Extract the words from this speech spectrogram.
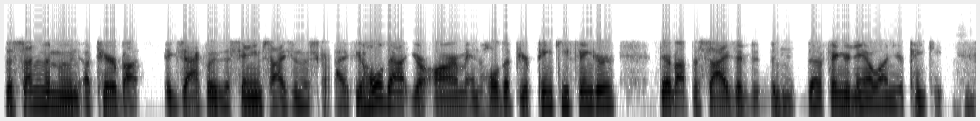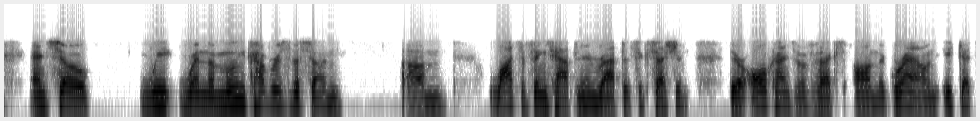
the sun and the moon appear about exactly the same size in the sky. If you hold out your arm and hold up your pinky finger, they're about the size of the, the fingernail on your pinky. And so we when the moon covers the sun, um, lots of things happen in rapid succession there are all kinds of effects on the ground. It gets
